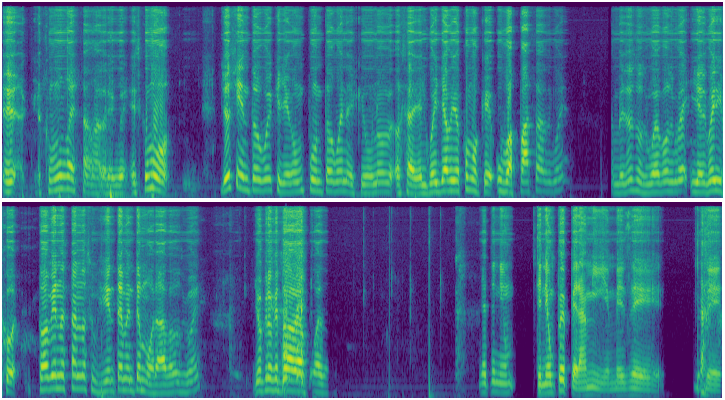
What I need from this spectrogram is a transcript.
Eh, ¿Cómo va esta madre, güey? Es como... Yo siento, güey, que llega un punto, güey, en el que uno... O sea, el güey ya vio como que uva pasas, güey. En vez de sus huevos, güey. Y el güey dijo, todavía no están lo suficientemente morados, güey. Yo creo que todavía puedo. Ya tenía un, tenía un peperami en vez de... de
